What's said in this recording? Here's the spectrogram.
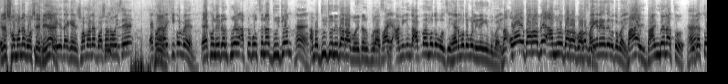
এটা সমানে বসে নে হ্যাঁ এই যে দেখেন সমানে বসানো হয়েছে এখন হ্যাঁ। ভাই কি করবেন এখন এটার উপরে আপনি বলছেন না দুইজন হ্যাঁ। আমরা দুইজনই দাঁড়াবো এটার উপরে ভাই আমি কিন্তু আপনার মতো বলছি হের মতো বলি নাই কিন্তু ভাই না ও দাঁড়াবে আমিও দাঁড়াবো আবার আজকে। ভাই কেন দেবো তো ভাই ভাই ভাঙবে না তো হ্যাঁ? এটা তো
